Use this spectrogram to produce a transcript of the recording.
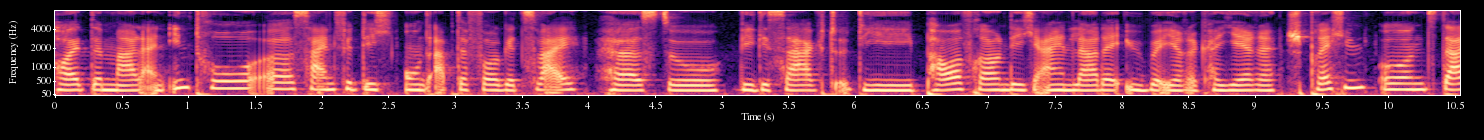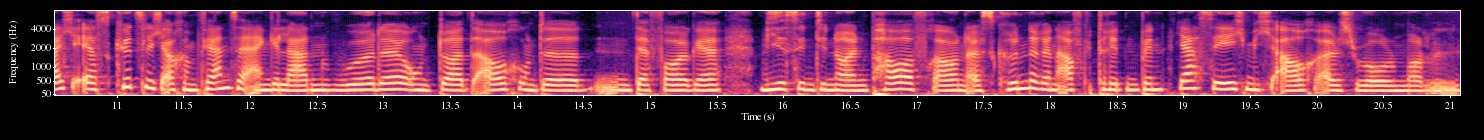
heute mal ein Intro äh, sein für dich und ab der Folge 2 hörst du, wie gesagt, die Powerfrauen, die ich einlade, über ihre Karriere sprechen. Und da ich erst kürzlich auch im Fernsehen eingeladen wurde und dort auch unter der Folge Wir sind die neuen Powerfrauen als Gründerin aufgetreten bin, ja, sehe ich mich auch als Role Model.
